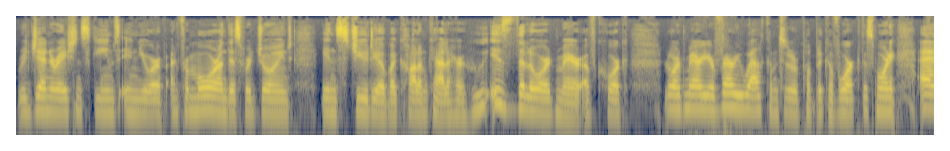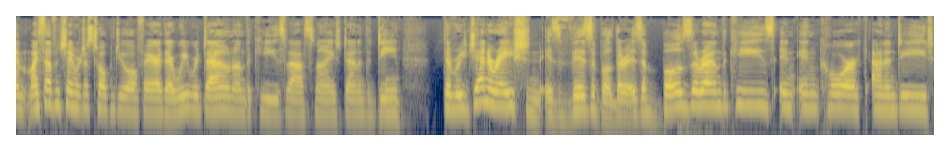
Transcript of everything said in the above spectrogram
regeneration schemes in Europe. And for more on this, we're joined in studio by Colin Kelleher, who is the Lord Mayor of Cork. Lord Mayor, you're very welcome to the Republic of Cork this morning. Um, myself and Shane were just talking to you off air there. We were down on the quays last night, down at the Dean the regeneration is visible. There is a buzz around the quays in, in Cork, and indeed,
